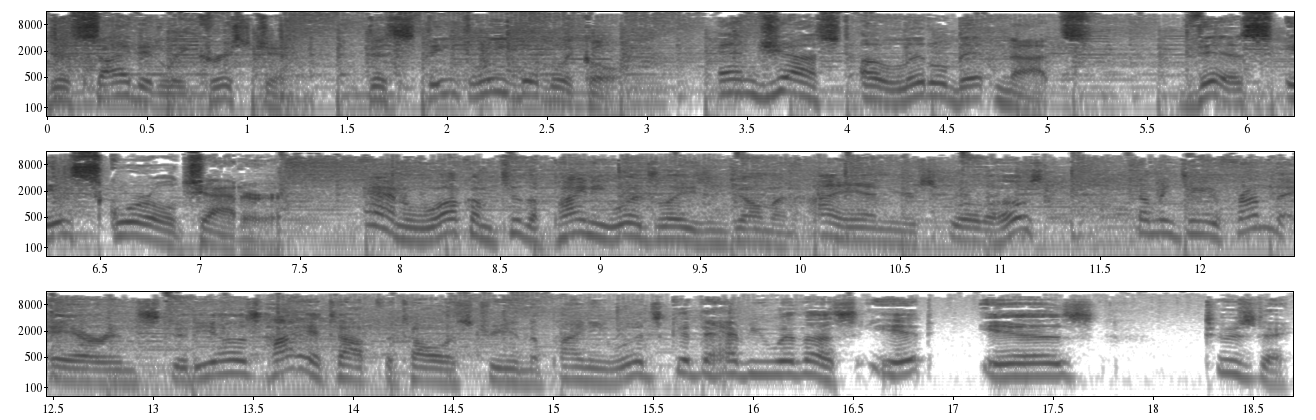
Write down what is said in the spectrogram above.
Decidedly Christian, distinctly biblical, and just a little bit nuts. This is Squirrel Chatter. And welcome to the Piney Woods, ladies and gentlemen. I am your squirrel, host, coming to you from the ARN studios, high atop the tallest tree in the Piney Woods. Good to have you with us. It is Tuesday,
